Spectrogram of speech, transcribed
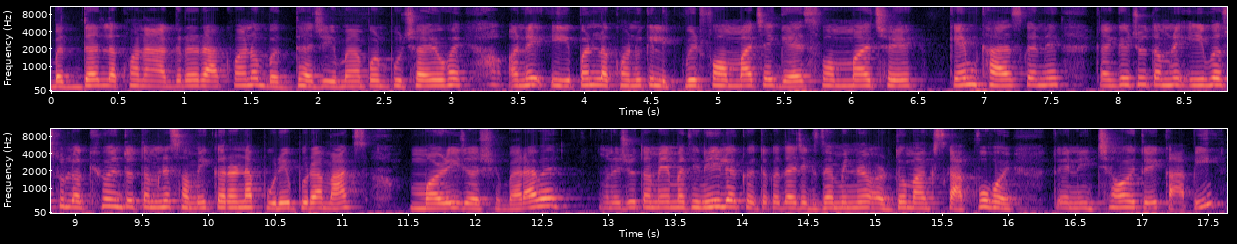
બધા જ લખવાના, આગ્રહ રાખવાનો, બધા જેમાં પણ પૂછાયો હોય. અને એ પણ લખવાનું કે લિક્વિડ ફોર્મમાં છે, ગેસ ફોર્મમાં છે. કેમ? ખાસ કરીને, કારણ કે જો તમને એ વસ્તુ લખ્યું હોય તો તમને સમીકરણના પૂરેપૂરા માર્ક્સ મળી જશે. બરાબર? અને જો તમે એમાંથી નહીં લખ્યો તો કદાચ એક્ઝામિનર અડધો માર્ક્સ કાપવો હોય તો એની ઈચ્છા હોય તો એ કાપી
